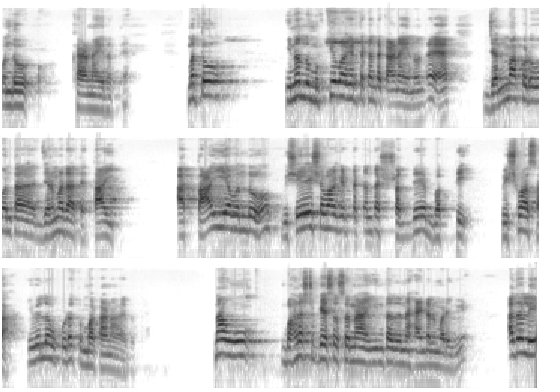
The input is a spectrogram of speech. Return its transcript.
ಒಂದು ಕಾರಣ ಇರುತ್ತೆ. ಮತ್ತು ಇನ್ನೊಂದು ಮುಖ್ಯವಾಗಿರ್ತಕ್ಕಂಥ ಕಾರಣ ಏನು ಅಂದರೆ, ಜನ್ಮ ಕೊಡುವಂಥ ಜನ್ಮದಾತೆ ತಾಯಿ. ಆ ತಾಯಿಯ ಒಂದು ವಿಶೇಷವಾಗಿರ್ತಕ್ಕಂಥ ಶ್ರದ್ಧೆ, ಭಕ್ತಿ, ವಿಶ್ವಾಸ ಇವೆಲ್ಲವೂ ಕೂಡ ತುಂಬ ಕಾರಣ ಇರುತ್ತೆ ನಾವು ಬಹಳಷ್ಟು ಕೇಸಸನ್ನು ಇಂಥದನ್ನು ಹ್ಯಾಂಡಲ್ ಮಾಡಿದ್ವಿ. ಅದರಲ್ಲಿ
